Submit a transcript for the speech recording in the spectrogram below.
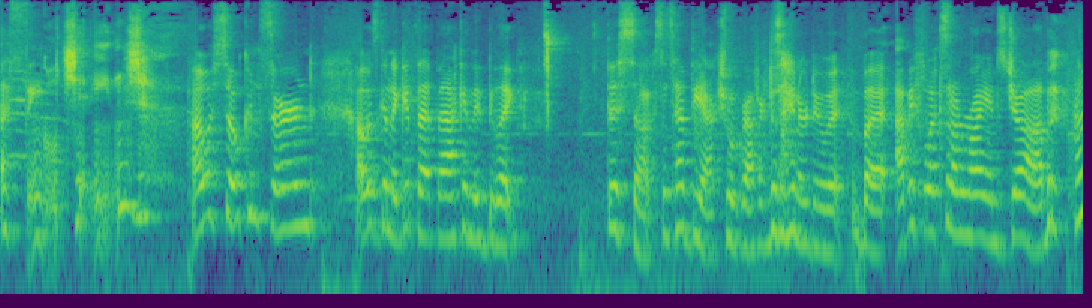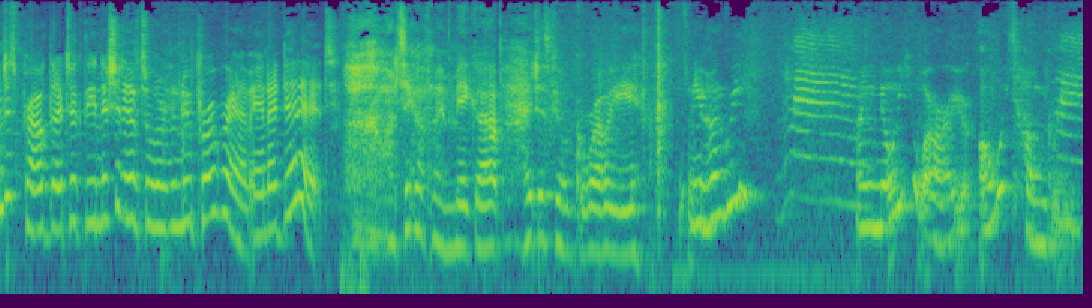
a single change. I was so concerned I was gonna get that back and they'd be like, this sucks. Let's have the actual graphic designer do it. But I'll be flexing on Ryan's job. I'm just proud that I took the initiative to learn a new program and I did it. I want to take off my makeup. I just feel grody. Are you hungry? I know you are. You're always hungry.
